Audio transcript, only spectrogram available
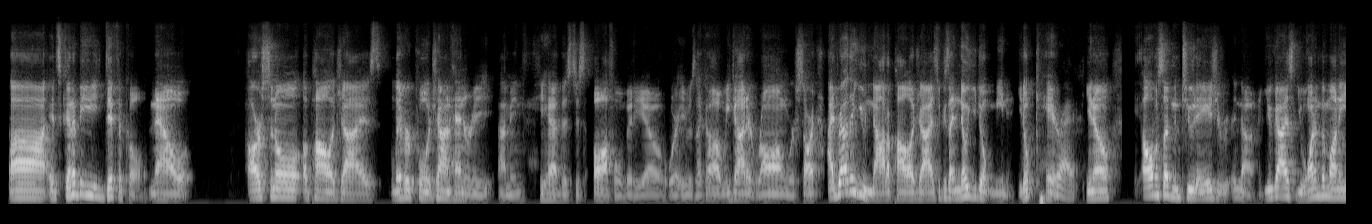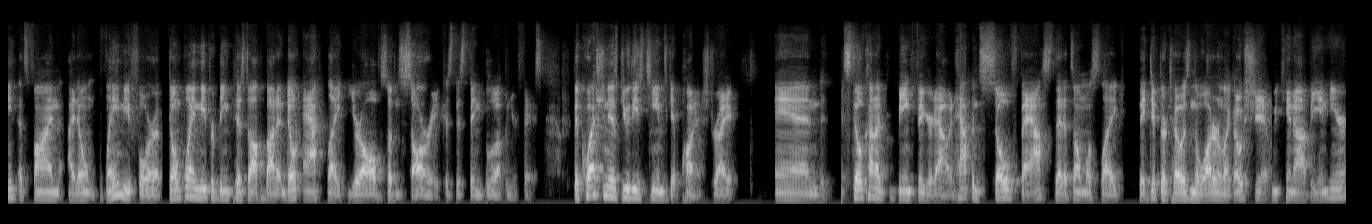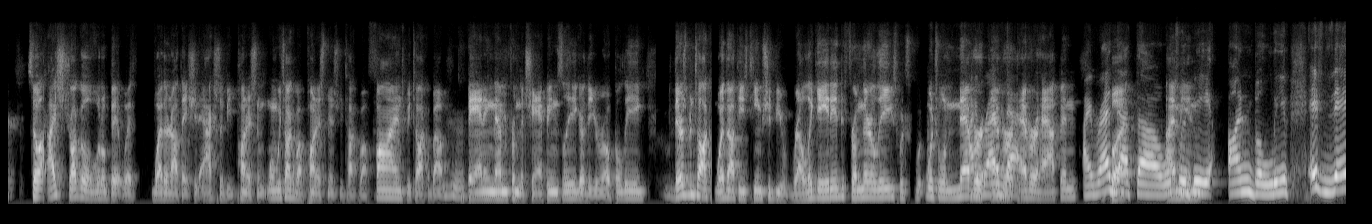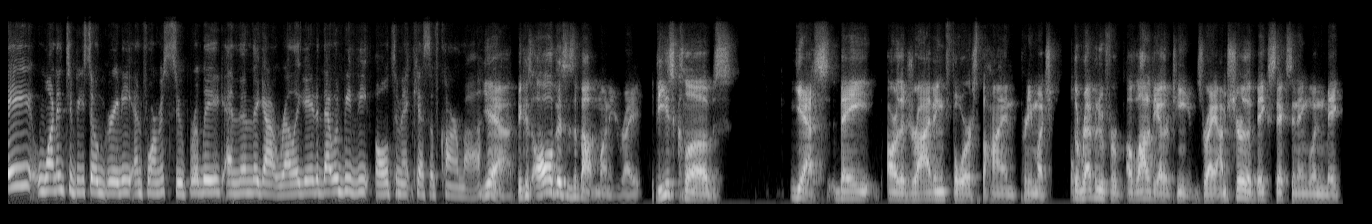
Uh, it's going to be difficult. Now, Arsenal apologized. Liverpool, John Henry, I mean, he had this just awful video where he was like, Oh, we got it wrong. We're sorry. I'd rather you not apologize because I know you don't mean it. You don't care. Right. You know, all of a sudden in two days, you no, you guys, you wanted the money. That's fine. I don't blame you for it. Don't blame me for being pissed off about it. And don't act like you're all of a sudden sorry because this thing blew up in your face. The question is, do these teams get punished? Right and it's still kind of being figured out. It happens so fast that it's almost like they dip their toes in the water and like, oh shit, we cannot be in here. So I struggle a little bit with whether or not they should actually be punished. And when we talk about punishments, we talk about fines, we talk about mm-hmm. banning them from the Champions League or the Europa League. There's been talk whether or not these teams should be relegated from their leagues, which which will never ever that. ever happen. I read but, that though, which I would be unbelievable. If they wanted to be so greedy and form a super league and then they got relegated, that would be the ultimate kiss of karma. Yeah, because all this is about money, right? These clubs yes, they are the driving force behind pretty much the revenue for a lot of the other teams, right? I'm sure the big six in England make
